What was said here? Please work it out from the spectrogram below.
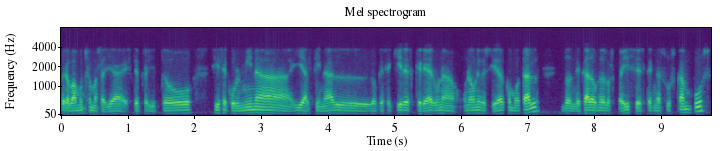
pero va mucho más allá. Este proyecto, si se culmina y al final lo que se quiere es crear una, una universidad como tal, donde cada uno de los países tenga sus campus,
